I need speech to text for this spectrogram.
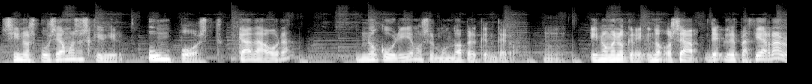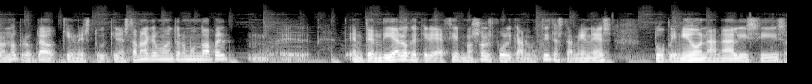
si nos pusiéramos a escribir un post cada hora, no cubriríamos el mundo Apple entero. Hmm. Y no me lo creí. No, o sea, les parecía raro, ¿no? Pero claro, quien, quien estaba en aquel momento en el mundo Apple mm, eh, entendía lo que quería decir. No solo es publicar noticias, también es tu opinión, análisis,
